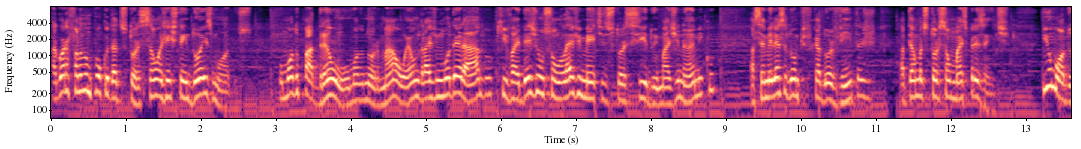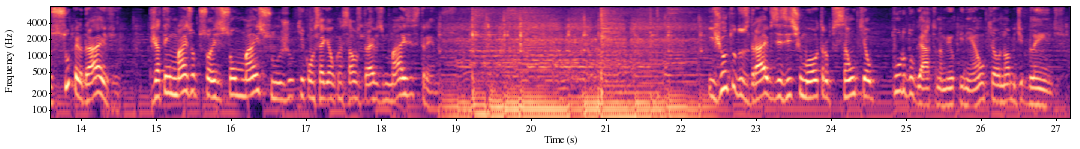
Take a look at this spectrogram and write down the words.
Agora falando um pouco da distorção, a gente tem dois modos. O modo padrão, o modo normal, é um drive moderado que vai desde um som levemente distorcido e mais dinâmico, a semelhança do amplificador vintage, até uma distorção mais presente. E o modo super drive já tem mais opções de som mais sujo que conseguem alcançar os drives mais extremos. E junto dos drives existe uma outra opção que é o pulo do gato, na minha opinião, que é o knob de blend.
